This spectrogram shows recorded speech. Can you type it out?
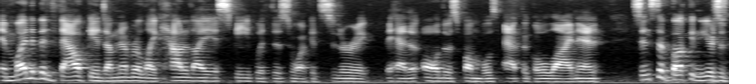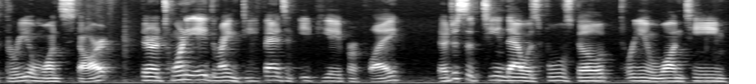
It might have been Falcons. I remember like, how did I escape with this one, considering they had all those fumbles at the goal line. And since the Buccaneers a three and one start, they're a 28th ranked defense in EPA per play. They're just a team that was fool's gold, three and one team.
